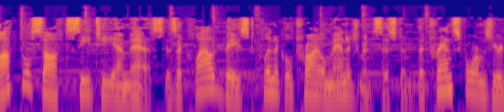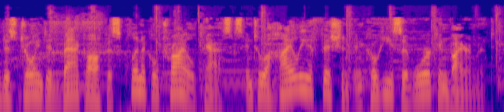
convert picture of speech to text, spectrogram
OctalSoft CTMS is a cloud-based clinical trial management system that transforms your disjointed back-office clinical trial tasks into a highly efficient and cohesive work environment.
